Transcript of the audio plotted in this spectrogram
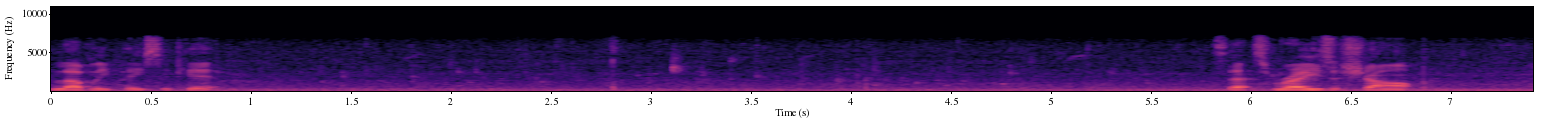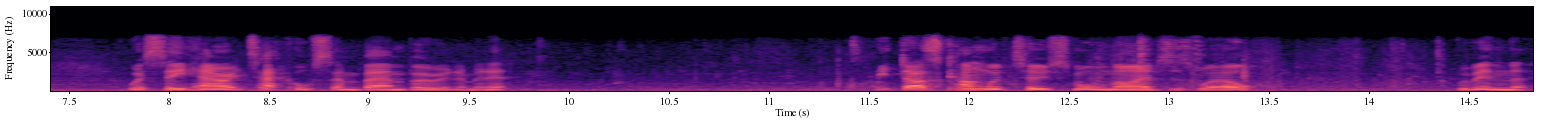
Lovely piece of kit. So that's razor sharp. We'll see how it tackles some bamboo in a minute. It does come with two small knives as well. Within the,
